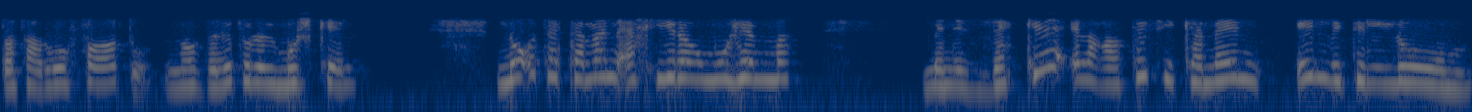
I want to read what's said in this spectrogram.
تصرفاته نظرته للمشكلة. نقطة كمان أخيرة ومهمة من الذكاء العاطفي كمان قلة اللوم.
